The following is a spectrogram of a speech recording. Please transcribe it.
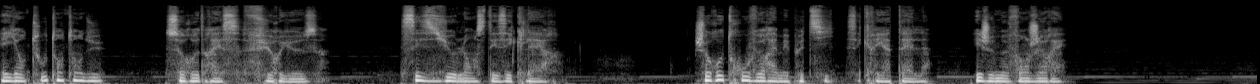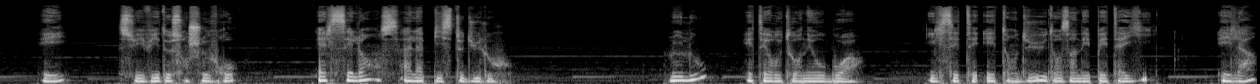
ayant tout entendu, se redresse furieuse. Ses yeux lancent des éclairs. Je retrouverai mes petits, s'écria-t-elle, et je me vengerai. Et, suivie de son chevreau, elle s'élance à la piste du loup. Le loup était retourné au bois. Il s'était étendu dans un épais taillis, et là,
